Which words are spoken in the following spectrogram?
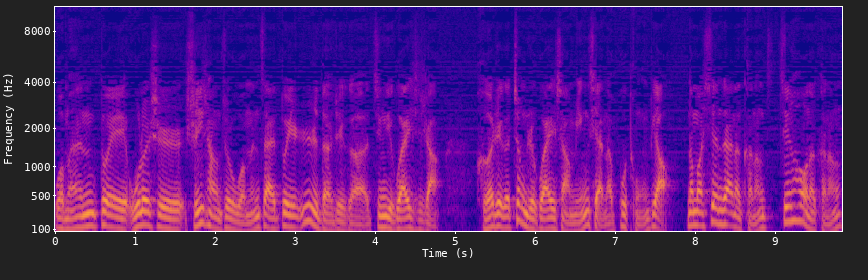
我们对无论是实际上就是我们在对日的这个经济关系上和这个政治关系上明显的不同调。那么现在呢，可能今后呢，可能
